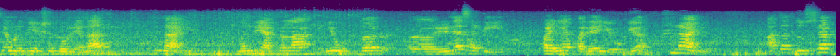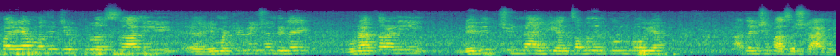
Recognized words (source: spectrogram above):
त्यामुळे ते एकशे दोन येणार नाही. म्हणजे आपल्याला हे उत्तर येण्यासाठी पहिला पर्याय योग्य नाही. आता दुसऱ्या पर्यायामध्ये जे प्लस आणि हे मल्टिप्लिकेशन दिलंय गुणाकार आणि बेरीज चिन्ह आहे यांचा बदल करून पाहूया. आता एकशे पासष्ट आहे.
